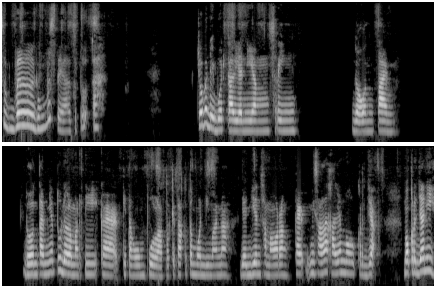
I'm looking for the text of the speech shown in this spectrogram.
sebel gemes ya aku tuh. Ah. Coba deh buat kalian yang sering gak on time. Gak on time-nya tuh dalam arti kayak kita ngumpul atau kita ketemuan di mana janjian sama orang. Kayak misalnya kalian mau kerja mau kerja nih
